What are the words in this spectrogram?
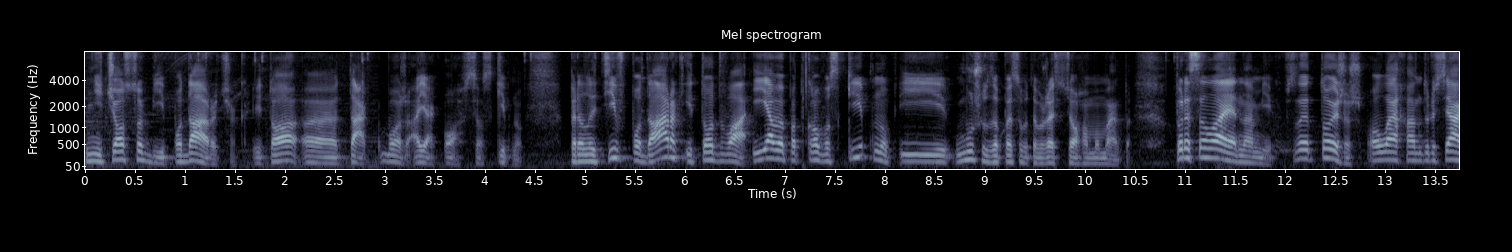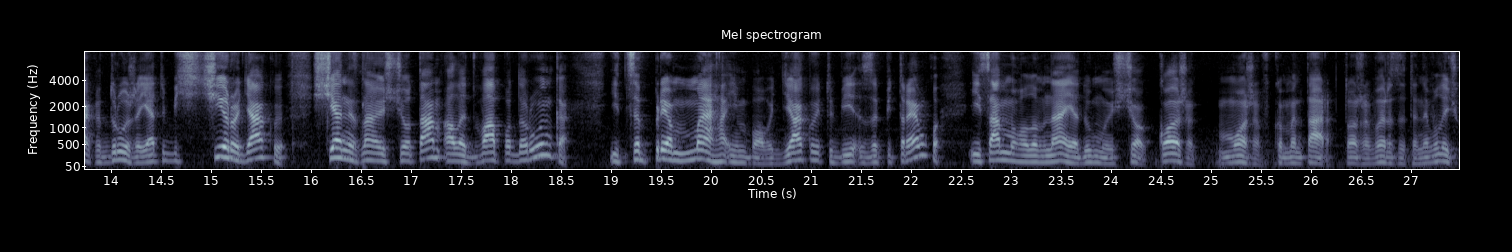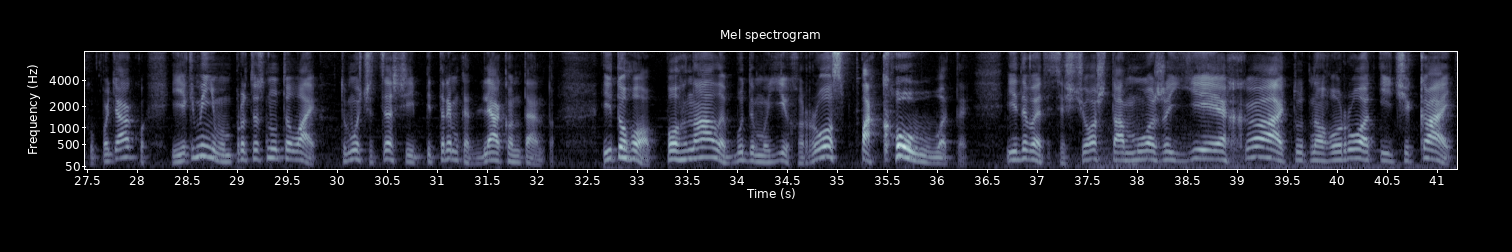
Нічого собі, подарочок. І то е, так, боже, а як? О, все, скіпнув. Прилетів подарок, і то два. І я випадково скіпнув і мушу записувати вже з цього моменту. Пересилає нам їх. Все той же ж, Олег Андрусяк, друже, я тобі щиро дякую. Ще не знаю, що там, але два подарунка. І це прям мега імбово. Дякую тобі за підтримку. І саме головне, я думаю, що кожен може в коментар теж виразити невеличку подяку і як мінімум протиснути лайк, тому що це ще й підтримка для контенту. І того, погнали, будемо їх розпаковувати. І дивитися, що ж там може єхать тут нагород і чекай.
